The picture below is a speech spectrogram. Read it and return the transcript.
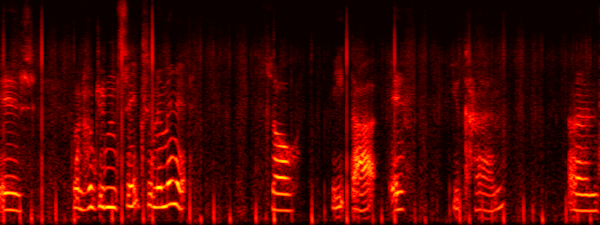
is 106 in a minute. So beat that if you can. And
